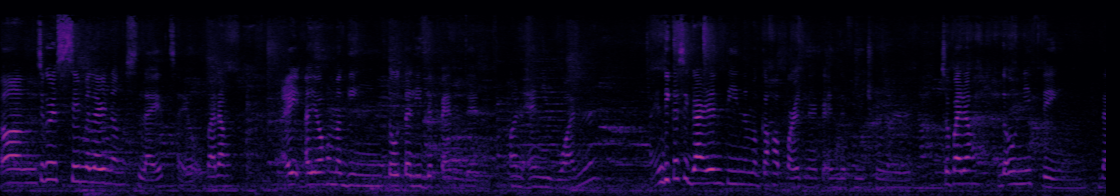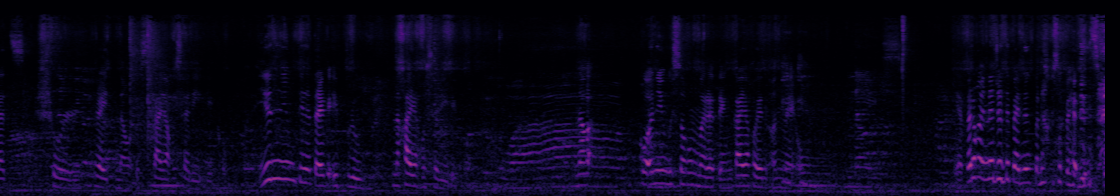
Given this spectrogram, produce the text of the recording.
um, siguro similar ng slide sa'yo. Parang, ay, ayoko maging totally dependent on anyone. Hindi kasi guarantee na magkaka-partner ka in the future. So parang the only thing that's sure right now is kaya ko sarili ko. Yun yung tinatry ko i-prove na kaya ko sarili ko. Wow! Na, kung ano yung gusto kong marating, kaya ko yun on my own. Nice. Yeah, pero ngayon medyo dependent pa na ako sa parents ko.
